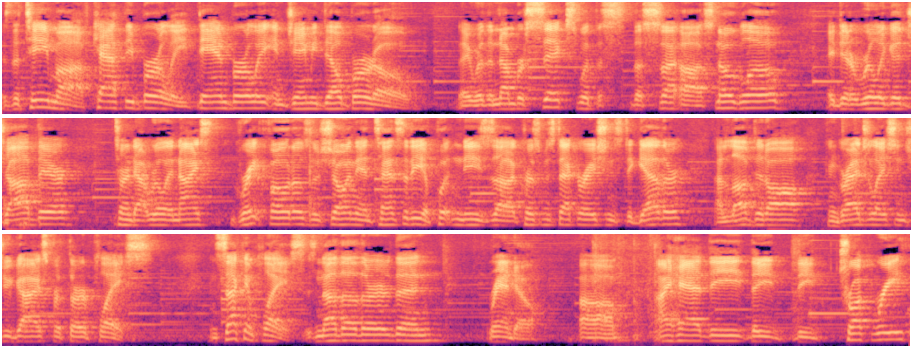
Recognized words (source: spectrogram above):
is the team of Kathy Burley, Dan Burley, and Jamie Delberto. They were the number six with the, the uh, snow globe. They did a really good job there. Turned out really nice. Great photos of showing the intensity of putting these uh, Christmas decorations together. I loved it all. Congratulations, you guys, for third place. In second place is none other than Rando. Um, I had the, the the truck wreath.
